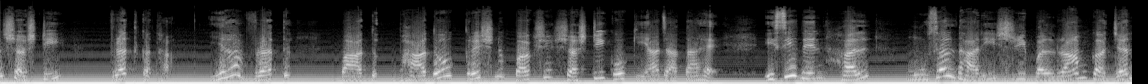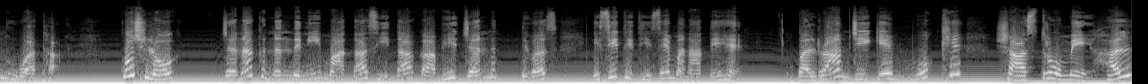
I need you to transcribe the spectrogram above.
हल षष्ठी व्रत कथा। यह व्रत भादो कृष्ण पक्ष षष्ठी को किया जाता है। इसी दिन हल मूसलधारी श्री बलराम का जन्म हुआ था। कुछ लोग जनक नंदिनी माता सीता का भी जन्म दिवस इसी तिथि से मनाते हैं। बलराम जी के मुख्य शास्त्रों में हल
